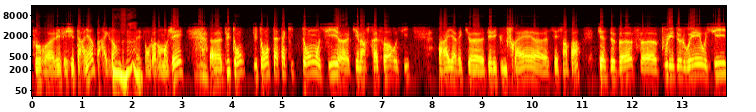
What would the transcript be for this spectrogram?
pour euh, les végétariens par exemple, parce que ça, ils ont le droit d'en manger. Euh, du thon, du thon, tataki de thon aussi, euh, qui marche très fort aussi. Pareil avec euh, des légumes frais, euh, c'est sympa. Pièces de bœuf, euh, poulet de loué aussi,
